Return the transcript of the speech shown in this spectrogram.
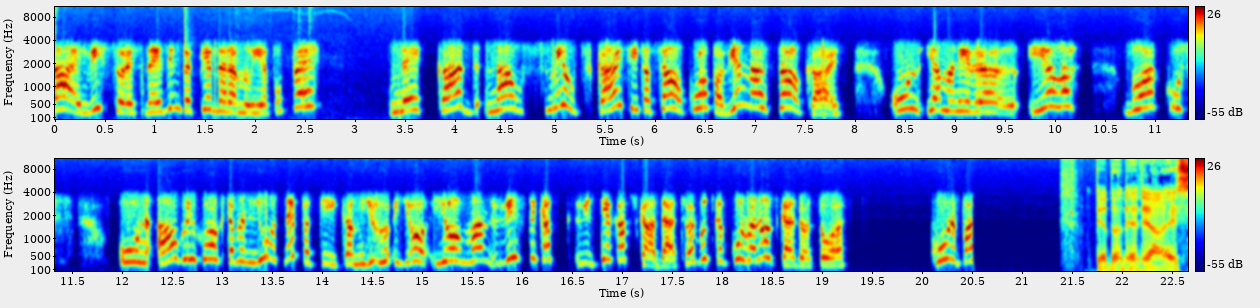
tā ir visur, es nezinu, bet piemēram Liepupē nekad nav smilts kaisīta savu kopā, vienmēr stāvkājs. Un ja man ir uh, iela blakus Un augļu koks tam man ļoti nepatīkami, jo, jo, jo man viss tiek, ap, tiek apskādēts. Varbūt, ka kur man noskaidrot to, kura pat. Piedodiet, jā, es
